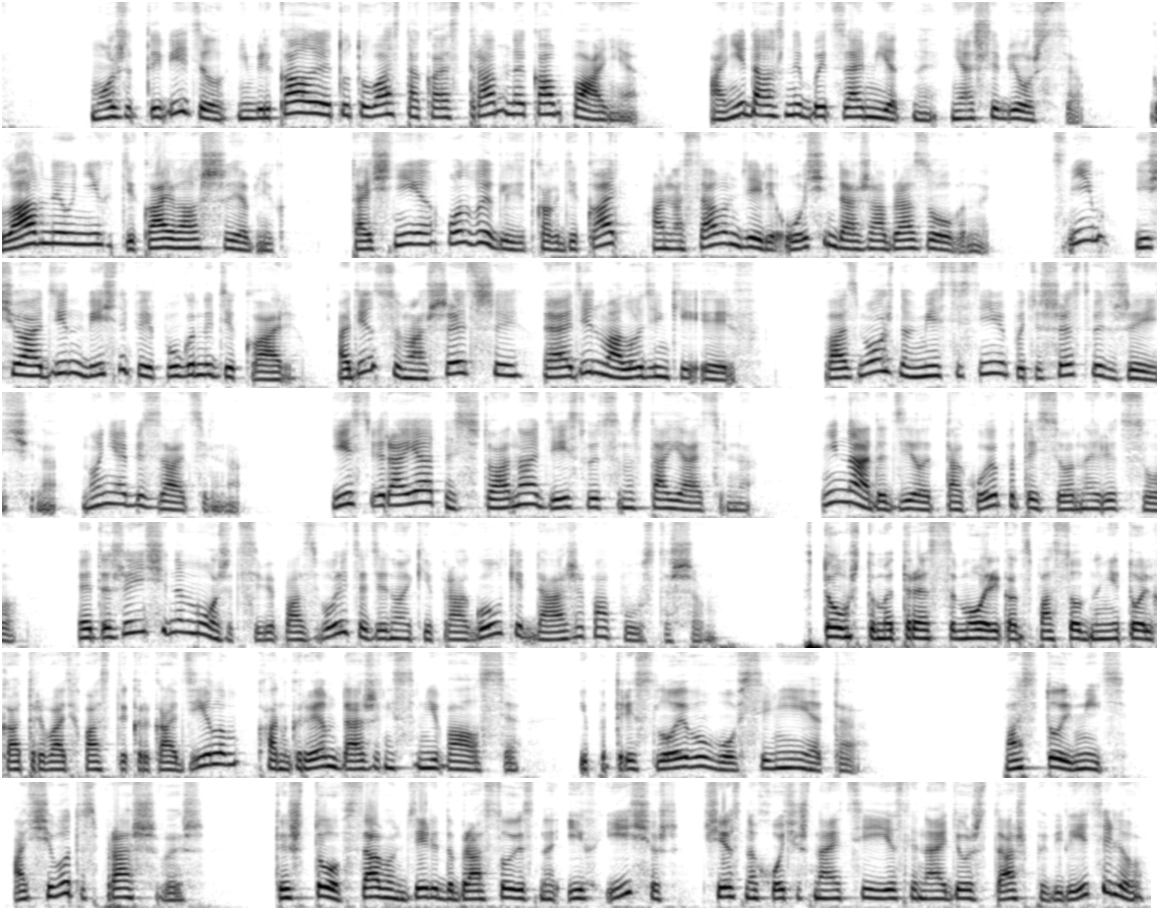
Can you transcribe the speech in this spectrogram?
Может, ты видел, не мелькала ли тут у вас такая странная компания? Они должны быть заметны, не ошибешься. Главный у них дикарь-волшебник. Точнее, он выглядит как дикарь, а на самом деле очень даже образованный. С ним еще один вечно перепуганный дикарь, один сумасшедший и один молоденький эльф. Возможно, вместе с ними путешествует женщина, но не обязательно. Есть вероятность, что она действует самостоятельно. Не надо делать такое потрясённое лицо. Эта женщина может себе позволить одинокие прогулки даже по пустошам. В том, что мэтресса Мориган способна не только отрывать хвосты крокодилам, Конгрэм даже не сомневался, и потрясло его вовсе не это. «Постой, Мить, а чего ты спрашиваешь? Ты что, в самом деле добросовестно их ищешь? Честно хочешь найти, если найдешь, сдашь повелителю?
